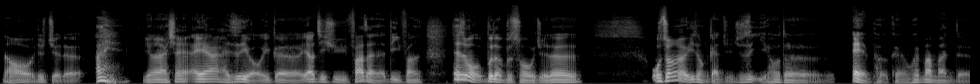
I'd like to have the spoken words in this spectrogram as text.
然后我就觉得，哎，原来现在 AI 还是有一个要继续发展的地方。但是我不得不说，我觉得我总有一种感觉，就是以后的 App 可能会慢慢的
